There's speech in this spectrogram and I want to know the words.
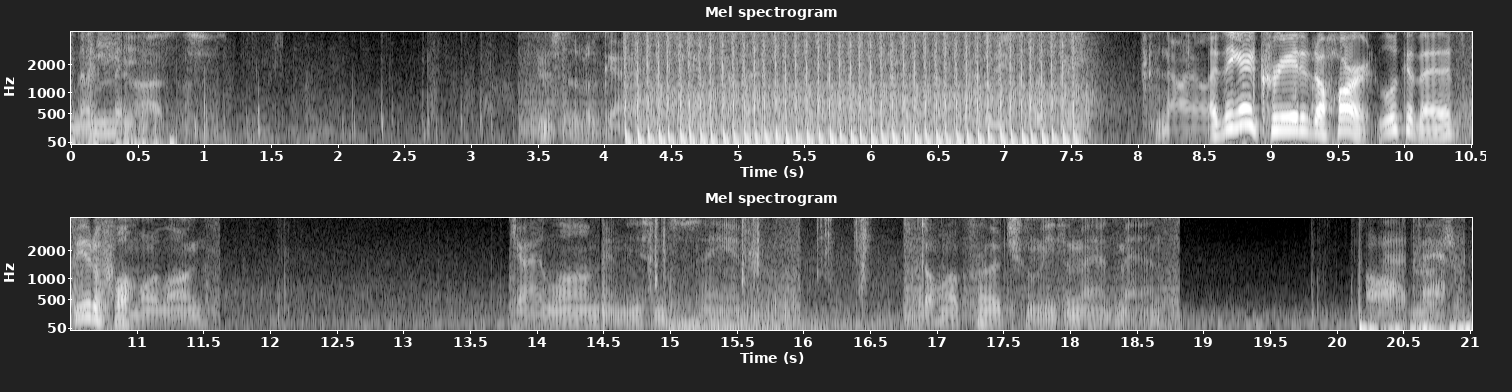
Namist. This little guy. Please, flip me. Now I know. I think I created a heart. Look at that. It's One beautiful. more long. Guy long and he's insane. Don't approach him, he's a madman. Oh, Bad man. him.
